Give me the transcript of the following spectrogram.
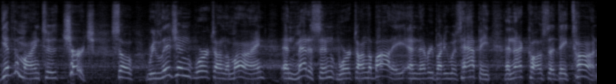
Give the mind to church. So religion worked on the mind and medicine worked on the body and everybody was happy. And that caused a detente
